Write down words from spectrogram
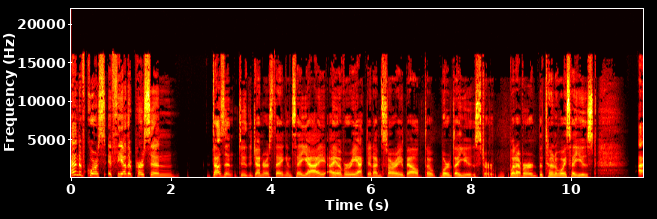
And of course, if the other person doesn't do the generous thing and say, yeah, I, I overreacted. I'm sorry about the words I used or whatever, the tone of voice I used. I,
